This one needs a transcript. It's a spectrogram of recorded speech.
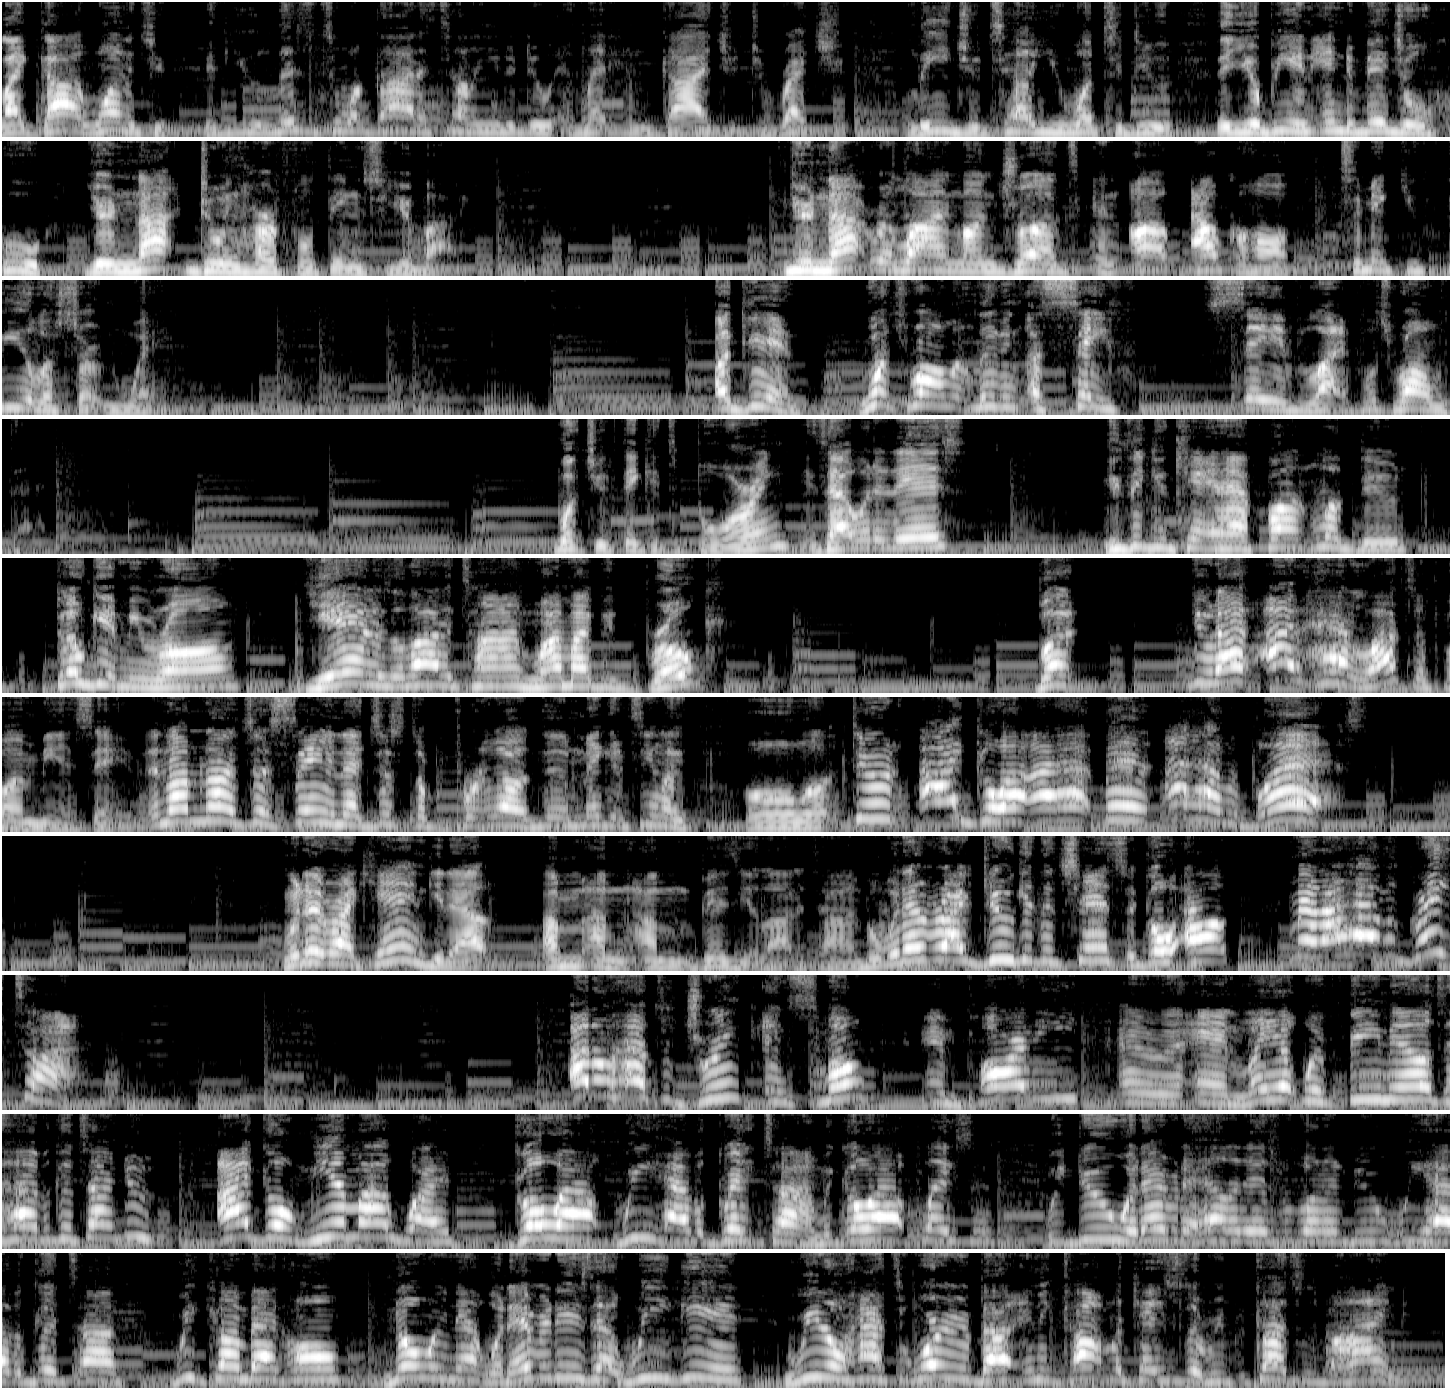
like God wanted you. If you listen to what God is telling you to do and let Him guide you, direct you, lead you, tell you what to do, that you'll be an individual who you're not doing hurtful things to your body. You're not relying on drugs and alcohol to make you feel a certain way. Again, what's wrong with living a safe, saved life? What's wrong with that? What, you think it's boring? Is that what it is? You think you can't have fun? Look, dude, don't get me wrong. Yeah, there's a lot of times when I might be broke. But, dude, I, have had lots of fun being saved. And I'm not just saying that just to, uh, to make it seem like, oh, well, dude, I go out, I have, man, I have a blast. Whenever I can get out, I'm, I'm, I'm busy a lot of times, but whenever I do get the chance to go out, man, I have a great time. I don't have to drink and smoke and party and, and lay up with females to have a good time. Dude, I go, me and my wife go out, we have a great time. We go out places, we do whatever the hell it is we're gonna do, we have a good time. We come back home knowing that whatever it is that we did, we don't have to worry about any complications or repercussions behind it.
